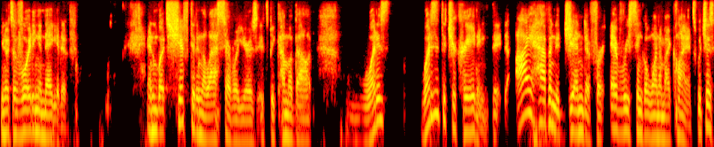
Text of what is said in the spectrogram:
you know, it's avoiding a negative. And what's shifted in the last several years, it's become about what is what is it that you're creating? I have an agenda for every single one of my clients, which is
